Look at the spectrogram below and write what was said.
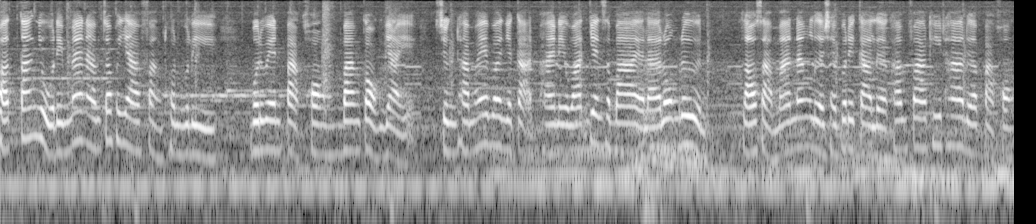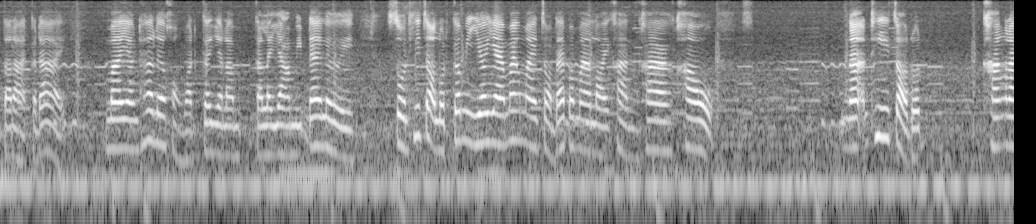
วัดตั้งอยู่ริมแม่น้ำเจ้าพระยาฝั่งธนบุรี บริเวณปากคลองบางกอกใหญ่ จึงทำให้บรรยากาศภายในวัดเย็นสบายและร่มรื่น เราสามารถนั่งเรือใช้บริการเรือข้ามฟากที่ท่าเรือปากคลองตลาดก็ได้ มายังท่าเรือของวัดกัลยากัลยามิตรได้เลย ส่วนที่จอดรถก็มีเยอะแยะมากมายจอดได้ประมาณร้อยคันค่าเข้า ณที่จอดรถครั้งละ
